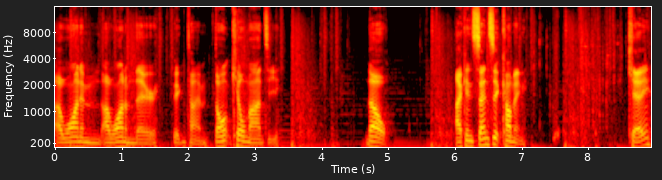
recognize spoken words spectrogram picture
I want him, I want him there. Big time. Don't kill Monty. No. I can sense it coming. Okay.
